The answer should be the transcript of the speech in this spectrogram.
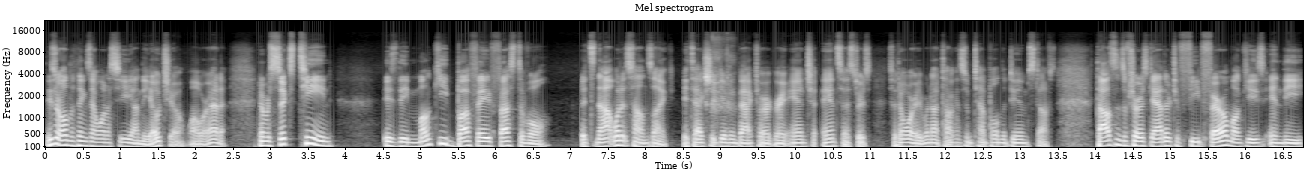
These are all the things I want to see on the Ocho while we're at it. Number 16 is the Monkey Buffet Festival. It's not what it sounds like. It's actually giving back to our great an- ancestors. So don't worry, we're not talking some Temple in the Doom stuff. Thousands of tourists gather to feed feral monkeys in the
